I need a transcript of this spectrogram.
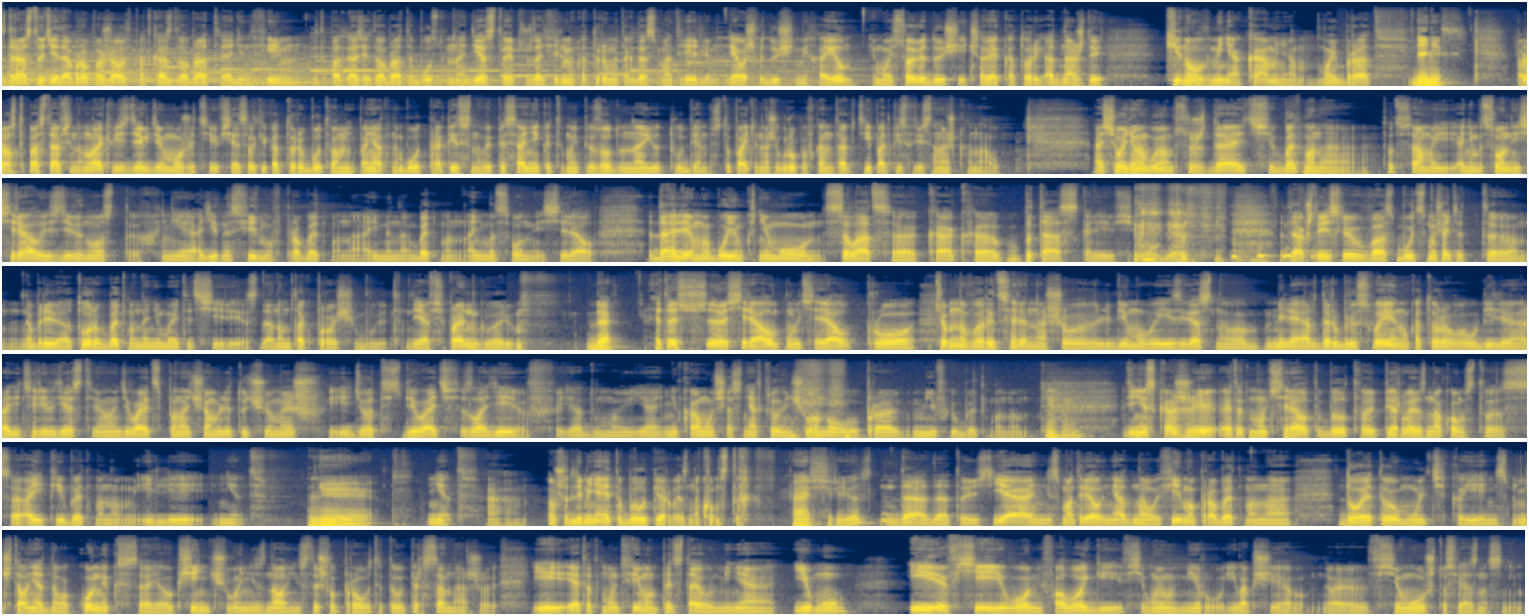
Здравствуйте и добро пожаловать в подкаст «Два брата и один фильм». Это подкаст, где два брата будут вспоминать детство и обсуждать фильмы, которые мы тогда смотрели. Я ваш ведущий Михаил и мой соведущий, человек, который однажды кинул в меня камнем, мой брат... Денис. Пожалуйста, поставьте нам лайк везде, где можете. Все ссылки, которые будут вам непонятны, будут прописаны в описании к этому эпизоду на YouTube. Вступайте в нашу группу ВКонтакте и подписывайтесь на наш канал. А сегодня мы будем обсуждать Бэтмена, тот самый анимационный сериал из 90-х, не один из фильмов про Бэтмена, а именно Бэтмен анимационный сериал. Далее мы будем к нему ссылаться как э, БТАС, скорее всего. Да? Так что если у вас будет смущать эта аббревиатура Batman Animated Series, да, нам так проще будет. Я все правильно говорю? Да. Это э, сериал, мультсериал про темного рыцаря нашего любимого и известного миллиардера Брюс Уэйн, у которого убили родители в детстве. Он одевается по ночам в летучую мышь и идет избивать злодеев. Я думаю, я никому сейчас не открыл ничего нового про мифы Бэтмена. Денис, скажи, этот мультсериал это было твое первое знакомство с IP Бэтменом или нет? Нет. Нет, ага. Потому что для меня это было первое знакомство. А, серьезно? Да, да, то есть я не смотрел ни одного фильма про Бэтмена до этого мультика, я не, не читал ни одного комикса, я вообще ничего не знал, не слышал про вот этого персонажа. И этот мультфильм, он представил меня ему и всей его мифологии, всему его миру и вообще э, всему, что связано с ним.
